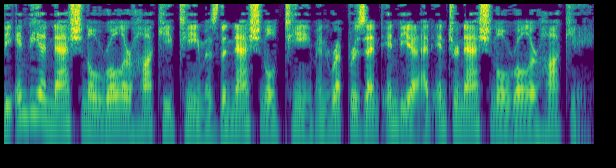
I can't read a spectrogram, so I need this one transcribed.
The India national roller hockey team is the national team and represent India at international roller hockey.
